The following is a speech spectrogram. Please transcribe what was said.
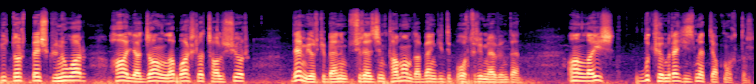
bir 4-5 günü var. Hala canla başla çalışıyor. Demiyor ki benim sürecim tamam da ben gidip oturayım evimden. Anlayış bu kömüre hizmet yapmaktır.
